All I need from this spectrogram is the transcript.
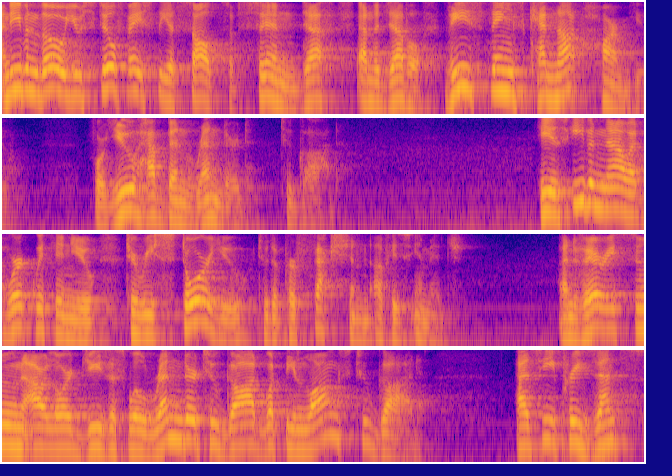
And even though you still face the assaults of sin, death, and the devil, these things cannot harm you, for you have been rendered to God. He is even now at work within you to restore you to the perfection of his image. And very soon our Lord Jesus will render to God what belongs to God as he presents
